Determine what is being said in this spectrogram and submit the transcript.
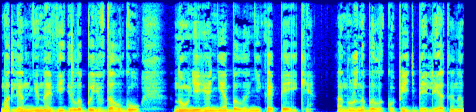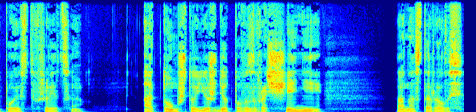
Мадлен ненавидела быть в долгу, но у нее не было ни копейки, а нужно было купить билеты на поезд в Швецию. О том, что ее ждет по возвращении, она старалась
